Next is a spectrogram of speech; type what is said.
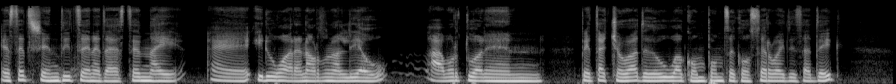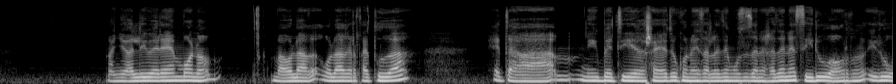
ez ez sentitzen eta ez nahi e, irugaren aurdun aldi hau abortuaren petatxo bat edo ua konpontzeko zerbait izateik. Baina aldi beren, bueno, ba, hola, hola gertatu da, eta nik beti saiatuko naiz aleten guztietan esaten ez, iru, aurdu, iru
